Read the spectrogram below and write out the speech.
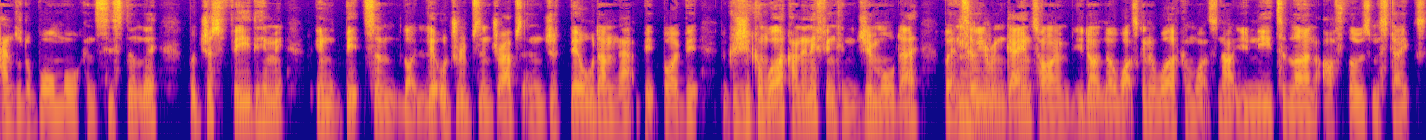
handle the ball more consistently, but just feed him in bits and like little dribs and drabs and just build on that bit by bit because you can work on anything in the gym all day. But until mm-hmm. you're in game time, you don't know what's going to work and what's not. You need to learn off those mistakes.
